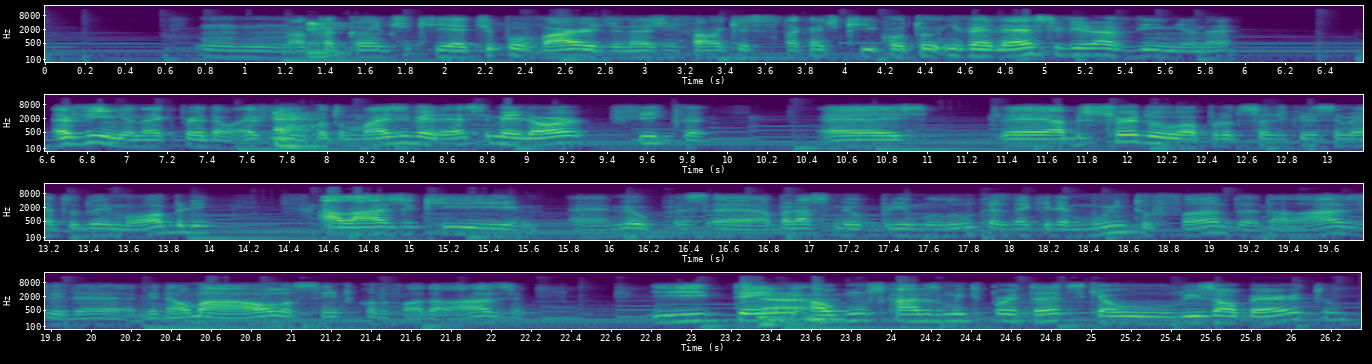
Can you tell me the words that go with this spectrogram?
Um atacante que é tipo Vard, né? A gente fala que esse atacante que quanto envelhece vira vinho, né? É vinho, né? Perdão, é vinho. Quanto mais envelhece, melhor fica. É, é absurdo a produção de crescimento do Immobile. A Lazio que é, meu é, abraço meu primo Lucas, né? Que ele é muito fã da, da Lazio. Ele é, me dá uma aula sempre quando fala da Lazio. E tem ah. alguns caras muito importantes, que é o Luiz Alberto.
